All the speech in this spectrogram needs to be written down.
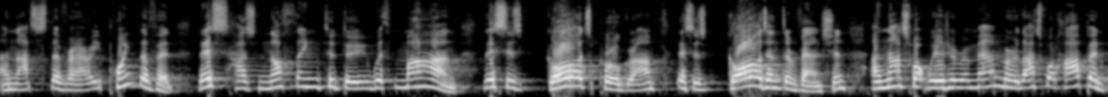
and that's the very point of it. This has nothing to do with man. This is God's program, this is God's intervention, and that's what we're to remember. That's what happened.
